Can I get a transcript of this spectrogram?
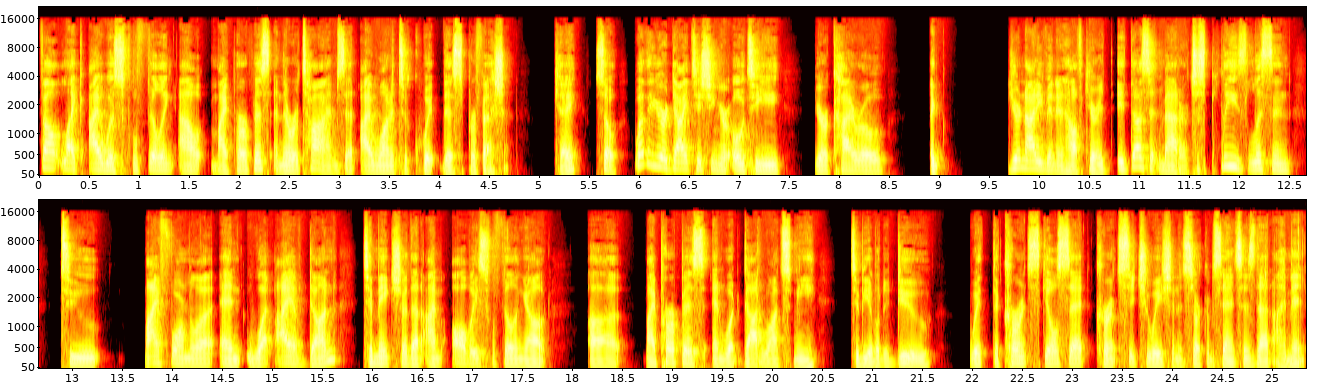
felt like I was fulfilling out my purpose. And there were times that I wanted to quit this profession. Okay. So whether you're a dietitian, you're OT, you're a chiro, like you're not even in healthcare, it, it doesn't matter. Just please listen to my formula and what I have done to make sure that I'm always fulfilling out uh, my purpose and what God wants me to be able to do with the current skill set, current situation, and circumstances that I'm in.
